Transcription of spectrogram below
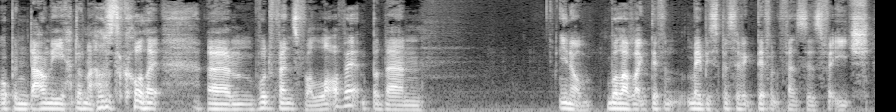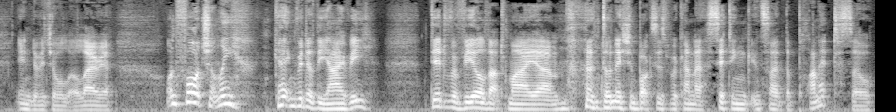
up and downy, I don't know how else to call it, um, wood fence for a lot of it, but then, you know, we'll have like different, maybe specific different fences for each individual little area. Unfortunately, getting rid of the ivy did reveal that my um, donation boxes were kind of sitting inside the planet, so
